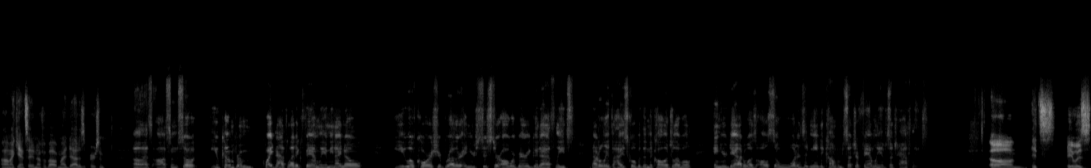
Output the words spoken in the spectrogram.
um, I can't say enough about my dad as a person. Oh, that's awesome. So you come from quite an athletic family. I mean, I know you, of course, your brother and your sister all were very good athletes, not only at the high school, but then the college level and your dad was also what does it mean to come from such a family of such athletes? Um it's it was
